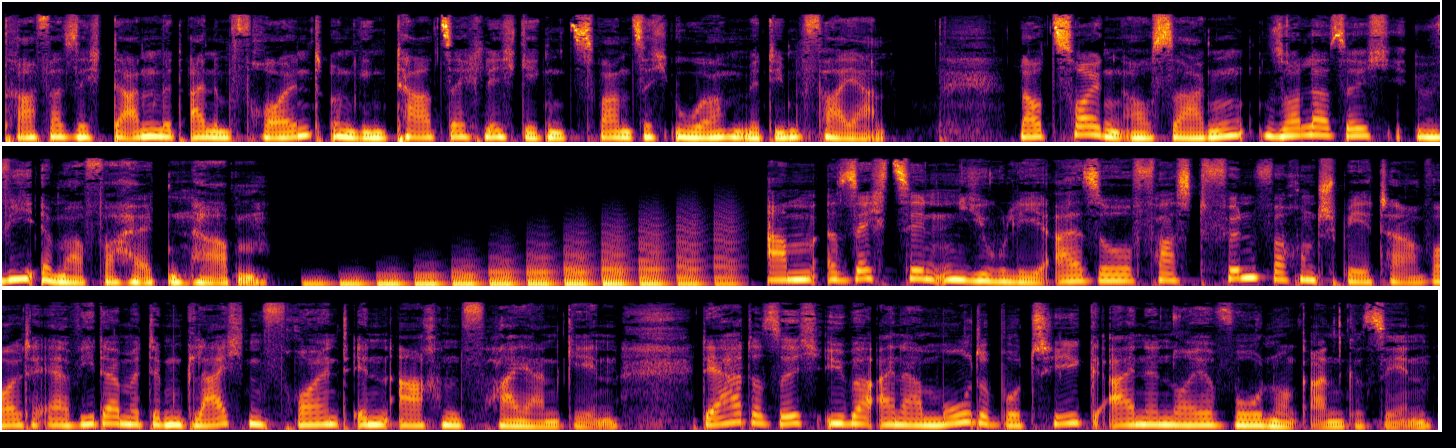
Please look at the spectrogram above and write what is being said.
traf er sich dann mit einem Freund und ging tatsächlich gegen 20 Uhr mit ihm feiern. Laut Zeugenaussagen soll er sich wie immer verhalten haben. Am 16. Juli, also fast fünf Wochen später, wollte er wieder mit dem gleichen Freund in Aachen feiern gehen. Der hatte sich über einer Modeboutique eine neue Wohnung angesehen.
